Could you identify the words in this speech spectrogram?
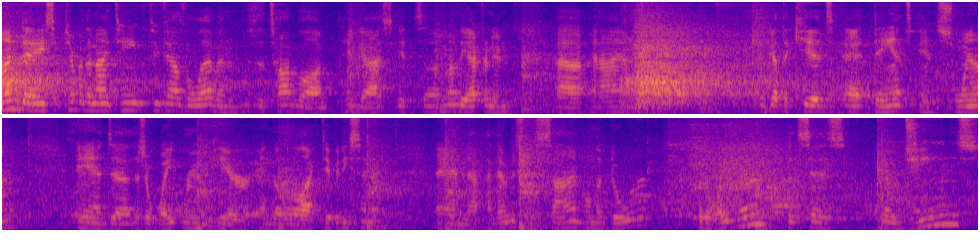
Monday, September the 19th, 2011. This is a Todd vlog. Hey guys, it's uh, Monday afternoon, uh, and I am. We've got the kids at dance and swim, and uh, there's a weight room here in the little activity center. And uh, I noticed a sign on the door for the weight room that says no jeans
